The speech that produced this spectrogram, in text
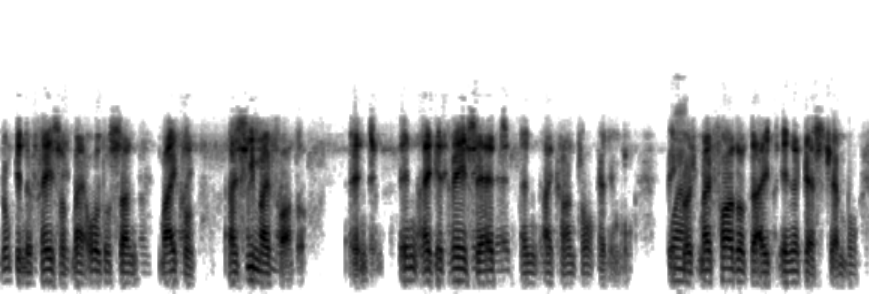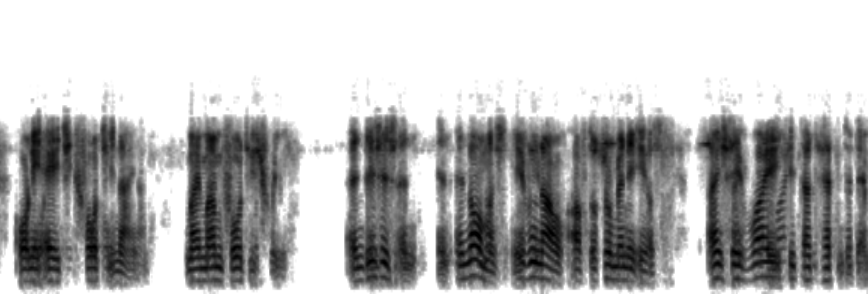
look in the face of my older son, Michael, I see my father. And then I get very sad and I can't talk anymore because wow. my father died in a gas chamber, only aged 49. My mom 43. And this is an, an enormous, even now, after so many years, I say, why did that happen to them?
